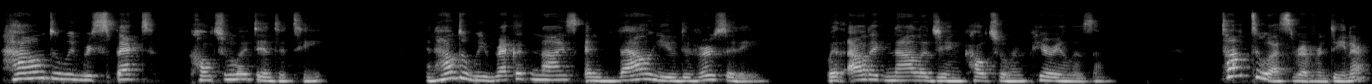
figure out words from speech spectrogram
How do we respect cultural identity? And how do we recognize and value diversity without acknowledging cultural imperialism? Talk to us, Reverend Diener.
